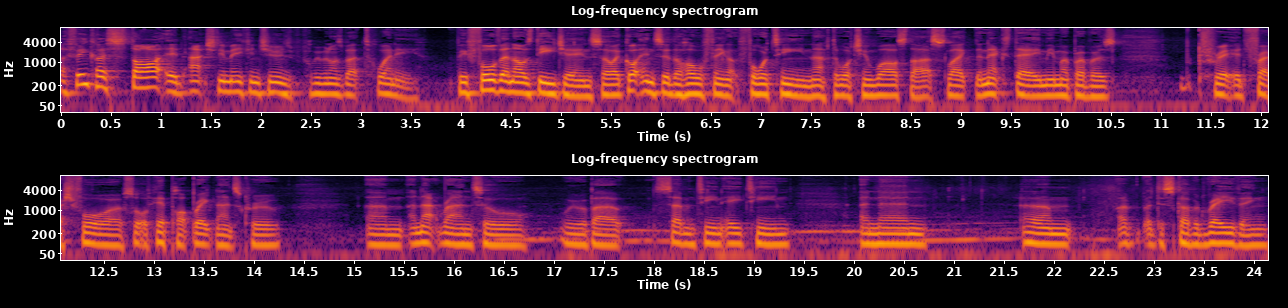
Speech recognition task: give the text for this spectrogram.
I think I started actually making tunes probably when I was about 20. Before then, I was DJing, so I got into the whole thing at 14 after watching Wild Style. Like, the next day, me and my brothers created Fresh 4, sort of hip hop breakdance crew. Um, and that ran till we were about 17, 18. And then um, I, I discovered raving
